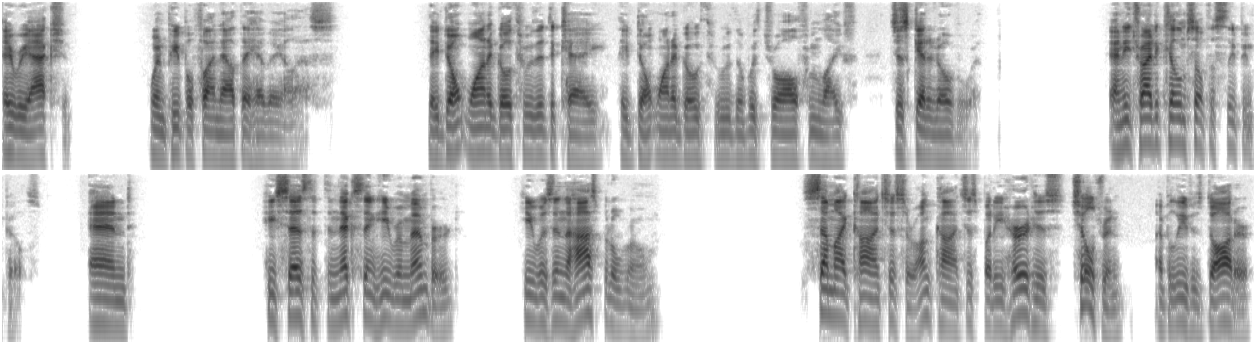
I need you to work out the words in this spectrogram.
a reaction when people find out they have ALS. They don't want to go through the decay. They don't want to go through the withdrawal from life. Just get it over with. And he tried to kill himself with sleeping pills. And he says that the next thing he remembered, he was in the hospital room, semi conscious or unconscious, but he heard his children, I believe his daughter,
